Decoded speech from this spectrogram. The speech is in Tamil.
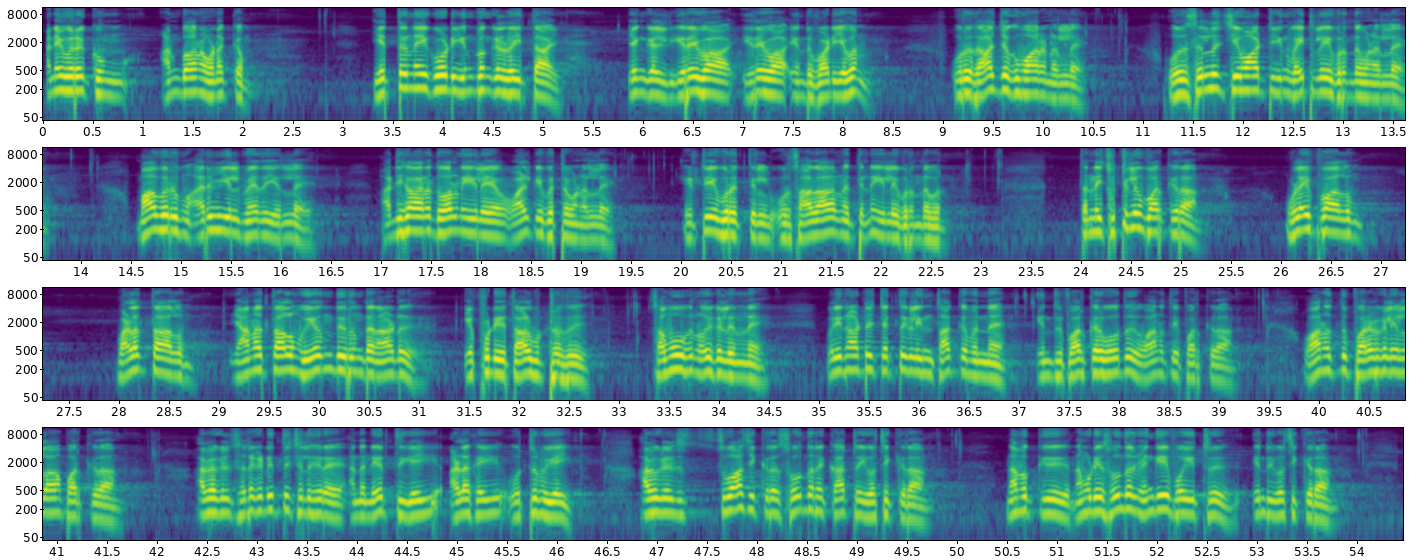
அனைவருக்கும் அன்பான வணக்கம். எத்தனை கோடி இன்பங்கள் வைத்தாய்? எங்கள் இறைவா இறைவா என்று பாடியவன் ஒரு ராஜகுமாரன் அல்ல. ஒரு செல்லுச்சிமாட்டியின் வயிற்றிலே பிறந்தவன் அல்ல. மாபெரும் அறிவியல் மேதை அல்ல. அதிகார தோரணையிலே வாழ்க்கை பெற்றவன் அல்ல. எட்டயபுரத்தில் ஒரு சாதாரண திணையிலே பிறந்தவன். தன்னை சுற்றிலும் பார்க்கிறான். உழைப்பாலும் வளத்தாலும் ஞானத்தாலும் உயர்ந்து இருந்த நாடு எப்படி தாழ்வுற்றது? சமூக நோய்கள் என்ன? வெளிநாட்டு சக்திகளின் தாக்கம் என்ன? என்று பார்க்கிற போது வானத்தை பார்க்கிறான். வானத்து பறவைகளெல்லாம் பார்க்கிறான். அவைகள் சிறகடித்து செல்கிற அந்த நேர்த்தியை அழகை ஒற்றுமையை அவைகள் சுவாசிக்கிற சுதந்திர காற்றை யோசிக்கிறான். நமக்கு நம்முடைய சுதந்திரம் எங்கே போயிற்று? என்று யோசிக்கிறான்.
